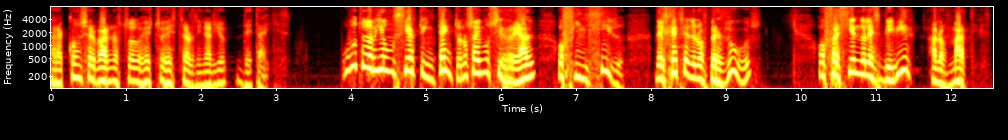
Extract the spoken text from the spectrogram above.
para conservarnos todos estos extraordinarios detalles. Hubo todavía un cierto intento, no sabemos si real o fingido, del jefe de los verdugos, ofreciéndoles vivir a los mártires.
